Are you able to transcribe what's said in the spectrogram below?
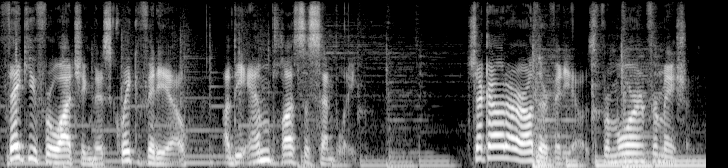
Thank you for watching this quick video of the M Plus assembly. Check out our other videos for more information.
